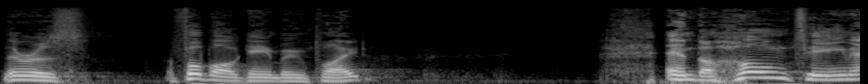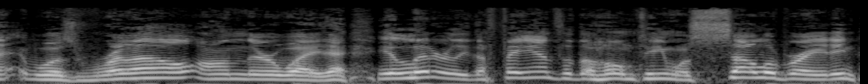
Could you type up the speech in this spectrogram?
There was a football game being played and the home team was well on their way. It, literally, the fans of the home team was celebrating,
